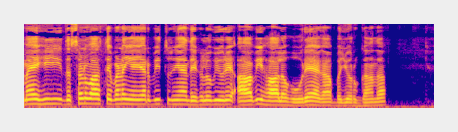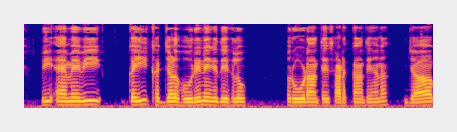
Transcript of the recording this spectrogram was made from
ਮੈਂ ਇਹੀ ਦੱਸਣ ਵਾਸਤੇ ਬਣਾਈ ਹੈ ਯਾਰ ਵੀ ਤੁਸੀਂ ਐ ਦੇਖ ਲਓ ਵੀ ਉਰੇ ਆ ਵੀ ਹਾਲ ਹੋ ਰਿਹਾ ਹੈਗਾ ਬਜ਼ੁਰਗਾਂ ਦਾ। ਵੀ ਐਵੇਂ ਵੀ ਕਈ ਖੱਜਲ ਹੋ ਰਹੇ ਨੇਗੇ ਦੇਖ ਲਓ, ਰੋਡਾਂ ਤੇ, ਸੜਕਾਂ ਤੇ, ਹਨਾ। ਜਾਂ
